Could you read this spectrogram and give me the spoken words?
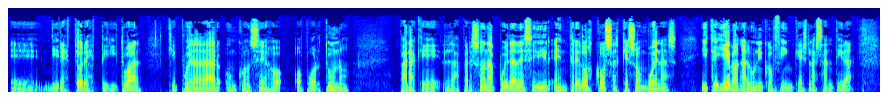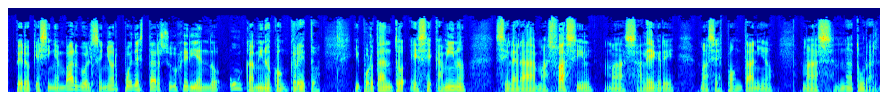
eh, director espiritual que pueda dar un consejo oportuno para que la persona pueda decidir entre dos cosas que son buenas y que llevan al único fin que es la santidad, pero que sin embargo el Señor puede estar sugiriendo un camino concreto y por tanto ese camino se le hará más fácil, más alegre, más espontáneo, más natural.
